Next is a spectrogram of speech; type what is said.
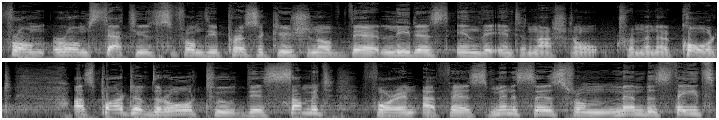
from Rome statutes from the prosecution of their leaders in the International Criminal Court. As part of the road to this summit, foreign affairs ministers from member states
